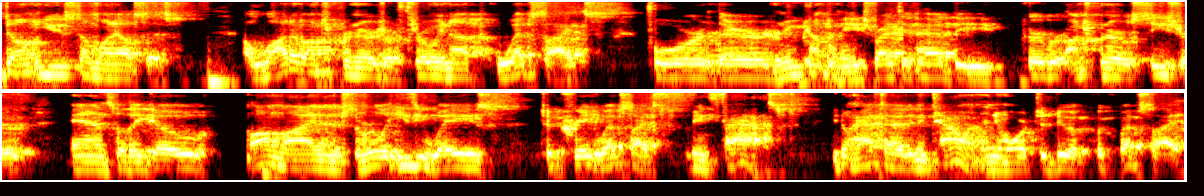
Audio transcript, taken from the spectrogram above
don't use someone else's. A lot of entrepreneurs are throwing up websites for their new companies, right? They've had the Gerber entrepreneurial seizure. And so they go online, and there's some really easy ways to create websites being fast. You don't have to have any talent anymore to do a quick website.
